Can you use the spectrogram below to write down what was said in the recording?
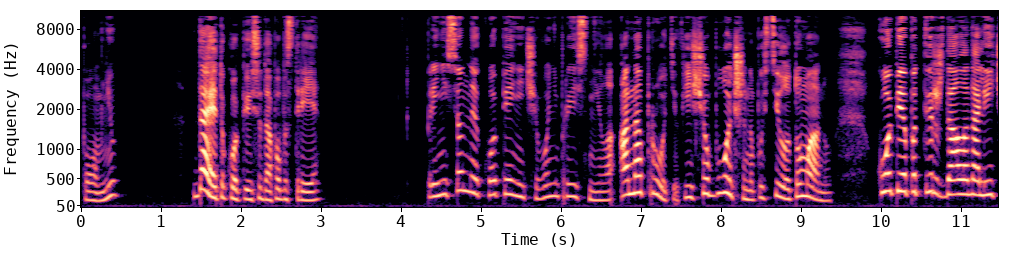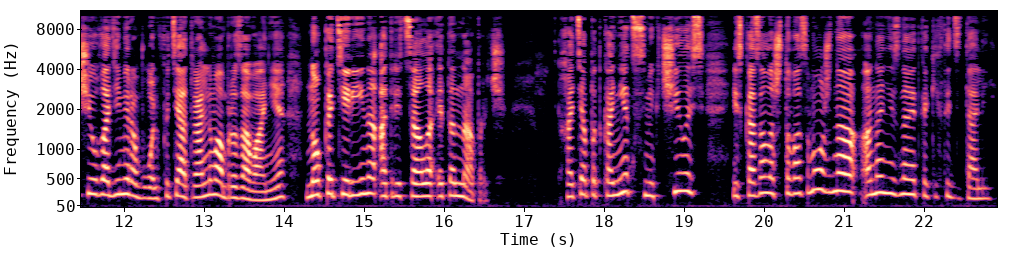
«Помню». «Дай эту копию сюда побыстрее». Принесенная копия ничего не прояснила, а напротив, еще больше напустила туману. Копия подтверждала наличие у Владимира Вольфа театрального образования, но Катерина отрицала это напрочь. Хотя под конец смягчилась и сказала, что, возможно, она не знает каких-то деталей.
